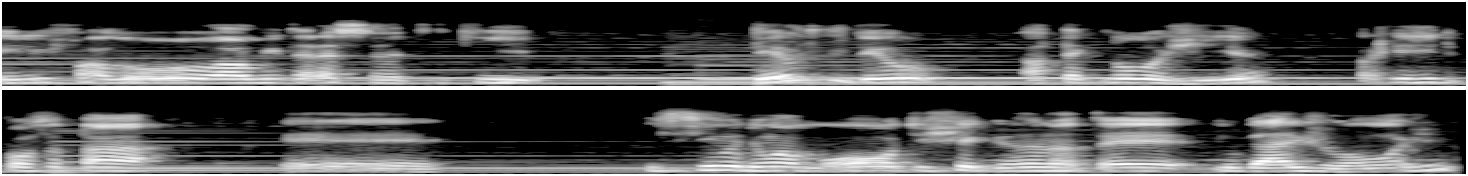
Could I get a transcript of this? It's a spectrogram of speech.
ele falou algo interessante, de que Deus nos deu a tecnologia para que a gente possa estar tá, é, em cima de uma moto e chegando até lugares longe.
